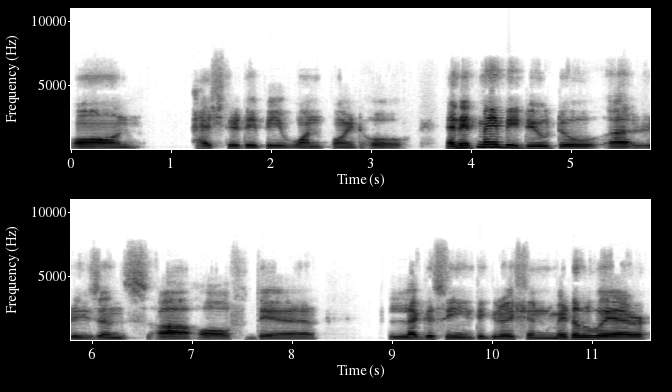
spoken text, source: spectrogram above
on HTTP 1.0, and it may be due to uh, reasons uh, of their legacy integration middleware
